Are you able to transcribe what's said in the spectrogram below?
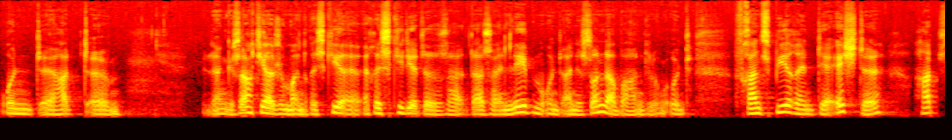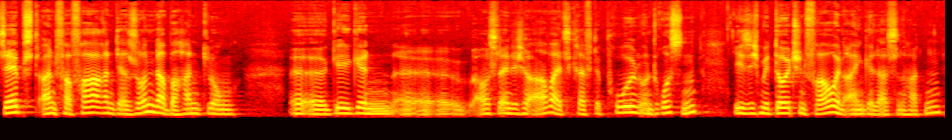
und er hat ähm, dann gesagt, ja, also man riskiert, riskiert da sein Leben und eine Sonderbehandlung. Und Franz Behrendt, der Echte, hat selbst ein Verfahren der Sonderbehandlung äh, gegen äh, ausländische Arbeitskräfte, Polen und Russen, die sich mit deutschen Frauen eingelassen hatten,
